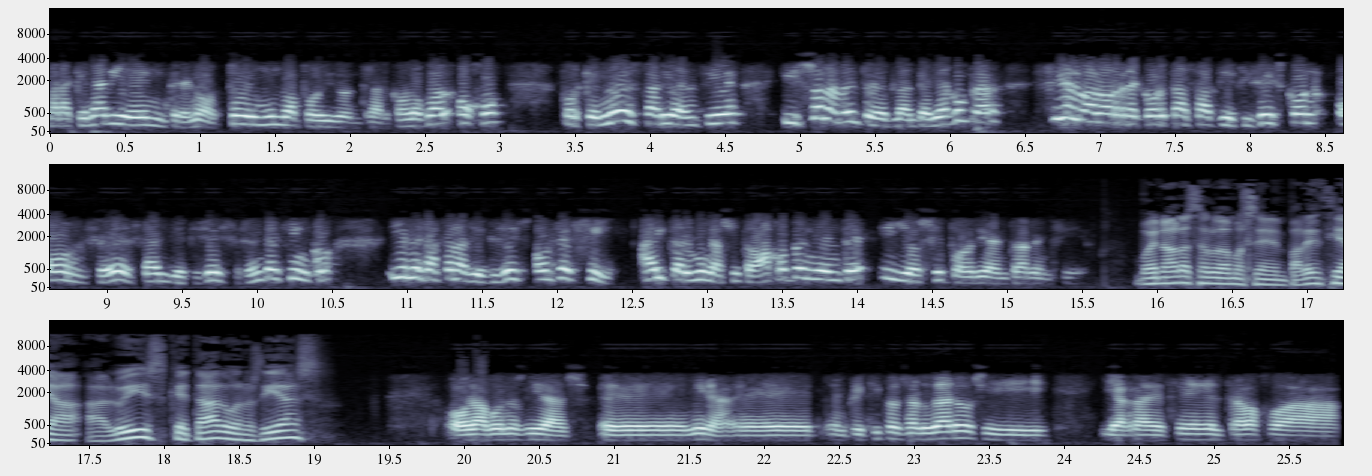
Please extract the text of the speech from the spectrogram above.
para que nadie entre. No, todo el mundo ha podido entrar. Con lo cual, ojo, porque no estaría en CIE y solamente me plantearía comprar si el valor recorta hasta 16,11, está en 16,65, y en esa zona 16,11 sí, ahí termina su trabajo pendiente y yo sí podría entrar en CIE. Bueno, ahora saludamos en Palencia a Luis. ¿Qué tal? Buenos días. Hola, buenos días. Eh, mira, eh, en principio saludaros y, y, agradecer el trabajo a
